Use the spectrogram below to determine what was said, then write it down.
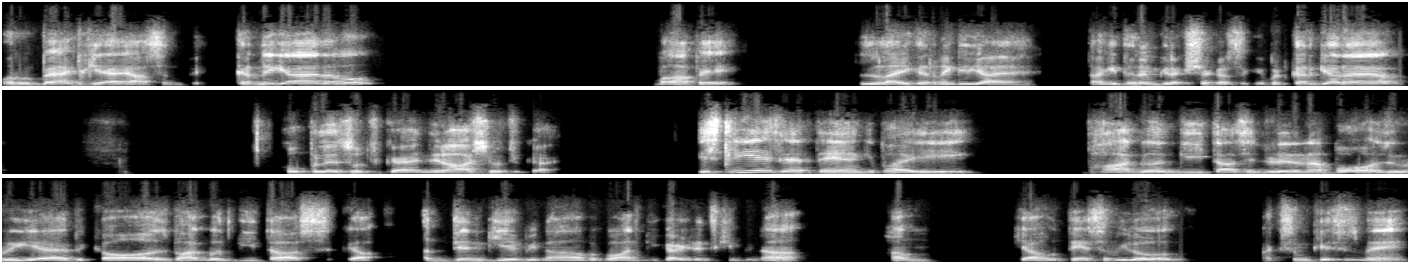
और वो बैठ गया है आसन पे। करने क्या आया था वो? वहाँ पे लड़ाई करने के लिए आया है, ताकि धर्म की रक्षा कर सके। बट कर क्या रहा है अब? होपलेस हो चुका है, निराश हो चुका है। इसलिए कहते हैं कि भाई, भागवत गीता से जुड़े रहना बहुत ज़रूरी है बिकॉज़ भागवत गीता का अध्ययन किए बिना, भगवान की गाइडेंस के बिना, हम क्या होते हैं सभी लोग? मैक्सिमम केसेस में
